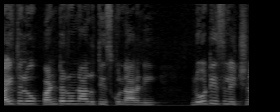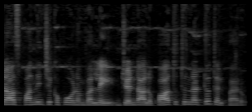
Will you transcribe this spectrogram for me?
రైతులు పంట రుణాలు తీసుకున్నారని నోటీసులు ఇచ్చినా స్పందించకపోవడం వల్లే జెండాలు పాతుతున్నట్లు తెలిపారు.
